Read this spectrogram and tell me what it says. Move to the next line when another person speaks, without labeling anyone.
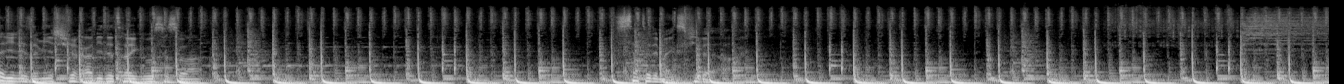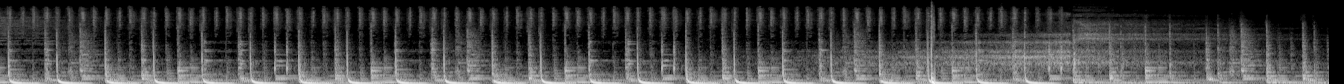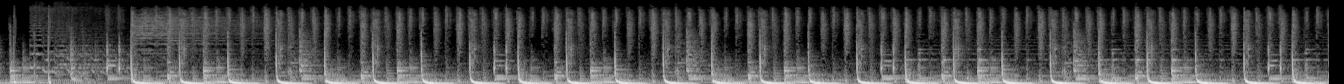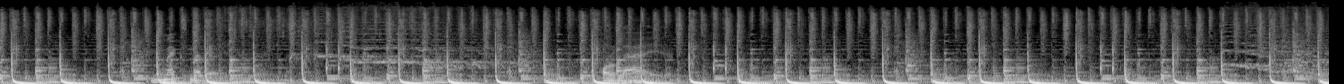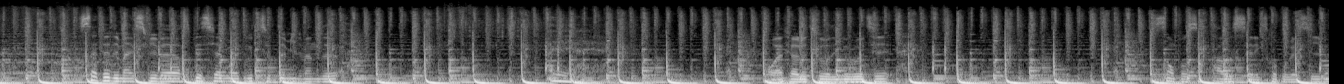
Salut les amis, je suis ravi d'être avec vous ce soir. nouveauté Max Fever, spécial mois d'août 2022. On va faire le tour des nouveautés. 100% house électro-progressive.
